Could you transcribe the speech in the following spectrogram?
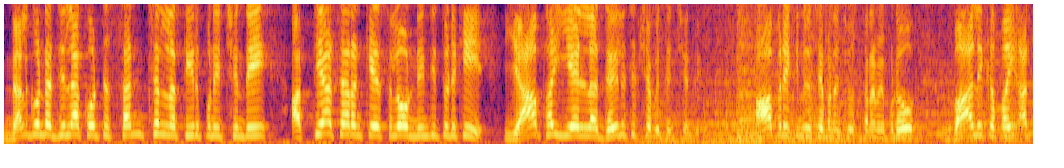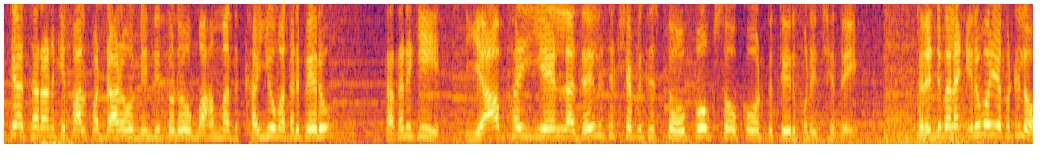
నల్గొండ జిల్లా కోర్టు సంచలన తీర్పునిచ్చింది. అత్యాచారం కేసులో నిందితుడికి యాభై ఏళ్ళ జైలు శిక్ష విధించింది. ఆ బ్రేక్ న్యూస్ మనం చూస్తున్నాం ఇప్పుడు. బాలికపై అత్యాచారానికి పాల్పడ్డాడు నిందితుడు మహమ్మద్ ఖయ్యూమ్ అతడి పేరు. అతడికి యాభై ఏళ్ళ జైలు శిక్ష విధిస్తూ పోక్సో కోర్టు తీర్పునిచ్చింది. రెండు వేల ఇరవై ఒకటిలో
